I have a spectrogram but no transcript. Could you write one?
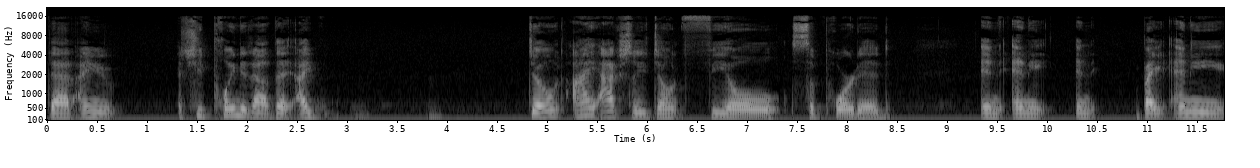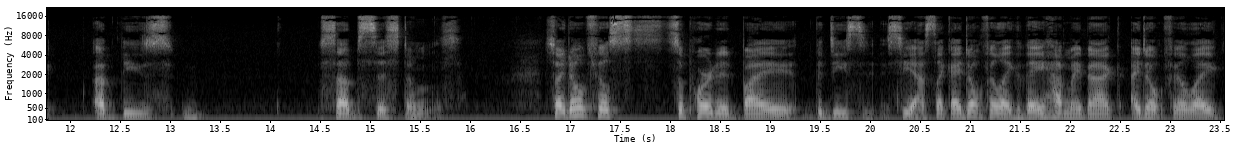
that I she pointed out that I don't I actually don't feel supported in any in by any of these subsystems. So I don't feel supported by the DCS. Like, I don't feel like they have my back. I don't feel like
